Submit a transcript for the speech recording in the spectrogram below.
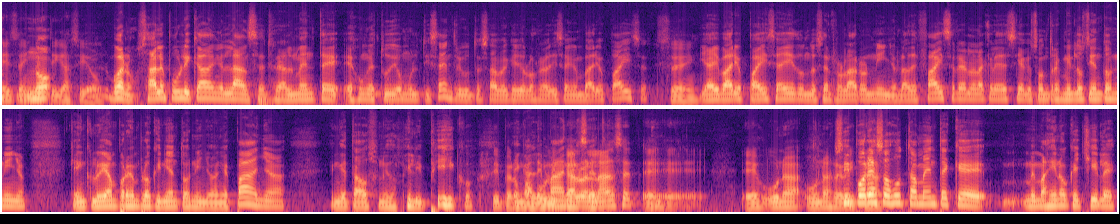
esa No, investigación? Bueno, sale publicada en el Lancet. Realmente es un estudio multicéntrico. Usted sabe que ellos lo realizan en varios países. Sí. Y hay varios países ahí donde se enrolaron niños. La de Pfizer era la que le decía que son 3.200 niños, que incluían, por ejemplo, 500 niños en España, en Estados Unidos mil y pico, Sí, pero en para Alemania. publicarlo en. Lancet eh, eh, es una, una revista. Sí, por eso justamente que me imagino que Chile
